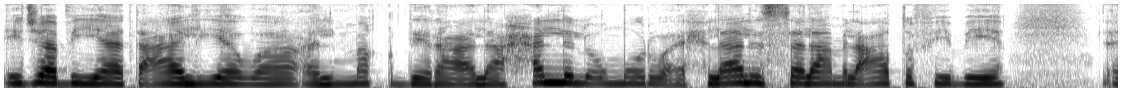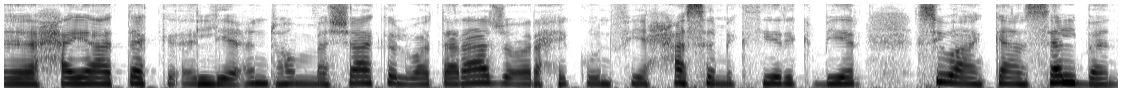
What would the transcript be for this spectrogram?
إيجابيات عالية والمقدرة على حل الأمور وإحلال السلام العاطفي حياتك اللي عندهم مشاكل وتراجع رح يكون في حسم كثير كبير سواء كان سلبا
